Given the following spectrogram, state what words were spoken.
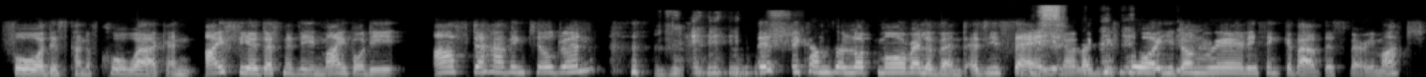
for this kind of core work. And I feel definitely in my body after having children, this becomes a lot more relevant, as you say. You know, like before, you don't really think about this very much,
